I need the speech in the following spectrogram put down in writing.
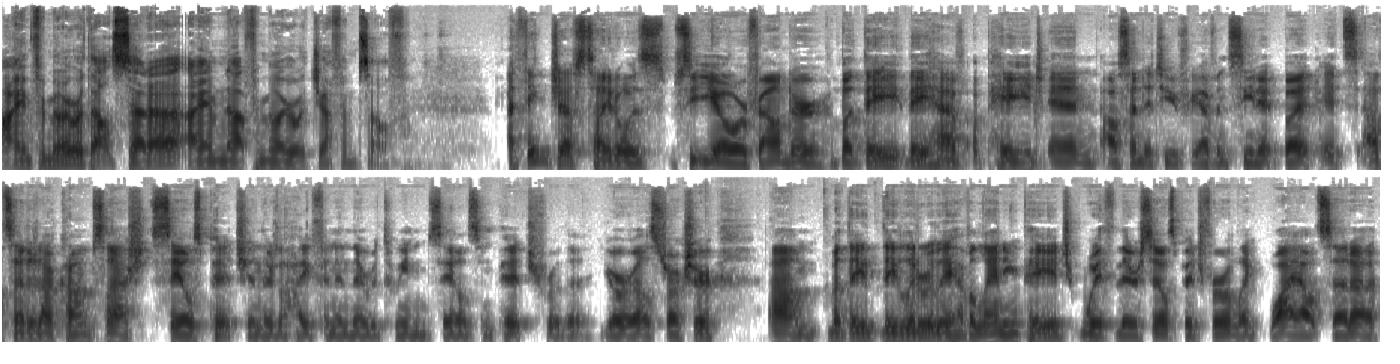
I am familiar with Outseta. I am not familiar with Jeff himself. I think Jeff's title is CEO or founder, but they they have a page and I'll send it to you if you haven't seen it, but it's outseta.com slash sales pitch. And there's a hyphen in there between sales and pitch for the URL structure. Um, but they they literally have a landing page with their sales pitch for like why Outseta,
